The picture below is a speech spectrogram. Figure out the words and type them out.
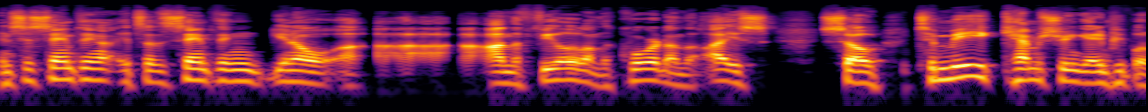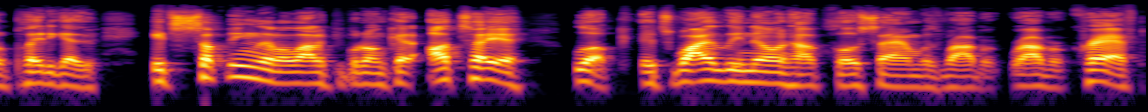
It's the same thing. It's the same thing, you know, uh, uh, on the field, on the court, on the ice. So to me, chemistry and getting people to play together, it's something that a lot of people don't get. I'll tell you, look, it's widely known how close I am with Robert Robert Kraft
